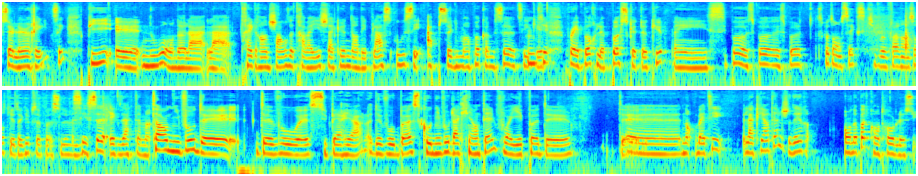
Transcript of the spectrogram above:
se leurrer, tu sais. Puis euh, nous, on a la, la très grande chance de travailler chacune dans des places où c'est absolument pas comme ça, tu sais. Peu importe le poste que tu occupes, ben c'est pas, c'est pas, c'est pas, C'est pas ton sexe qui va faire en sorte que t'occupes ce poste-là. c'est ça exactement. Tant au niveau de, de vos euh, supérieurs, là, de vos boss, qu'au niveau de la clientèle, vous voyez pas de... de... Euh, non, ben tu sais, la clientèle, je veux dire, on n'a pas de contrôle dessus.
